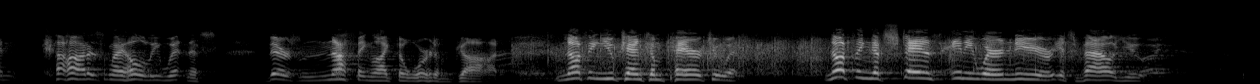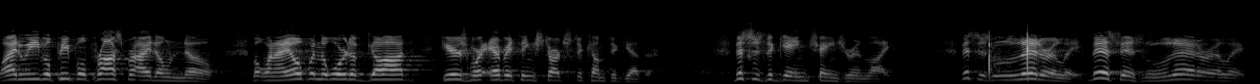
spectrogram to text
And God is my holy witness. There's nothing like the Word of God. Nothing you can compare to it. Nothing that stands anywhere near its value. Why do evil people prosper? I don't know. But when I open the Word of God, here's where everything starts to come together. This is the game changer in life. This is literally, this is literally,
